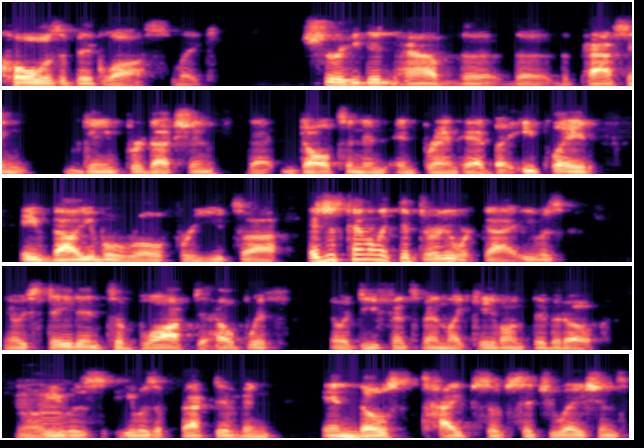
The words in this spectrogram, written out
Cole was a big loss. Like, sure, he didn't have the the the passing game production that Dalton and, and Brant had, but he played a valuable role for Utah. It's just kind of like the dirty work guy. He was you know, he stayed in to block to help with you know a defensive end like Kayvon Thibodeaux. You know, mm-hmm. he was he was effective in in those types of situations.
